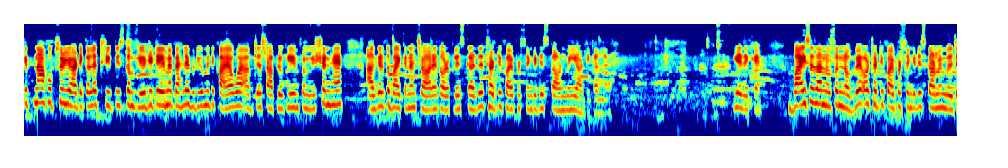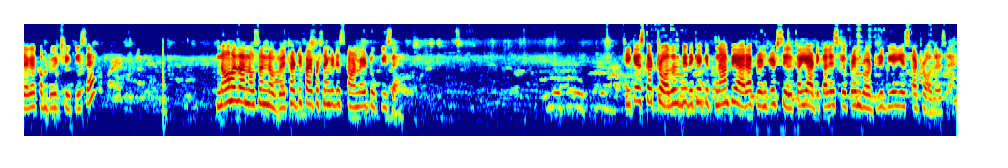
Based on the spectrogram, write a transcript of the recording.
कितना खूबसूरत आर्टिकल है। थ्री पीस कंप्लीट डिटेल में पहले वीडियो में दिखाया हुआ है। अब जस्ट आप लोग के लिए इन्फॉर्मेशन है। अगर तो बाई करना चाह रहे हैं तो और प्लेस कर दे। थर्टी फाइव परसेंट के डिस्काउंट में ये आर्टिकल है। ये देखें। बाईस हज़ार नौ सौ नब्बे और थर्टी फाइव परसेंट के डिस्काउंट में मिल जाएगा। कंप्लीट थ्री पीस है। नौ हज़ार नौ सौ नब्बे थर्टी फाइव परसेंट के डिस्काउंट में टू पीस है। ठीक है, इसका ट्राउजर्स भी देखिए, कितना प्यारा प्रिंटेड सिल्क का ये आर्टिकल है, इसके ऊपर एम्ब्रॉयडरी भी है, ये इसका ट्राउजर्स है।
